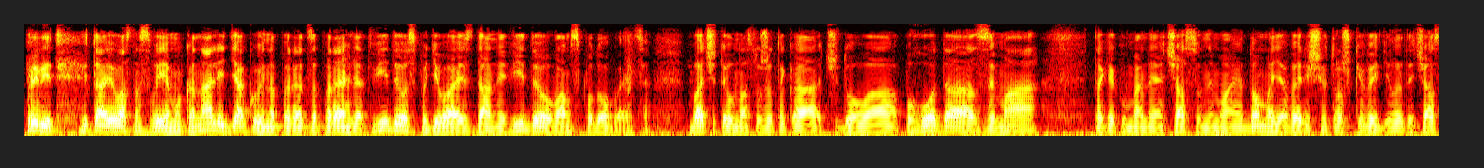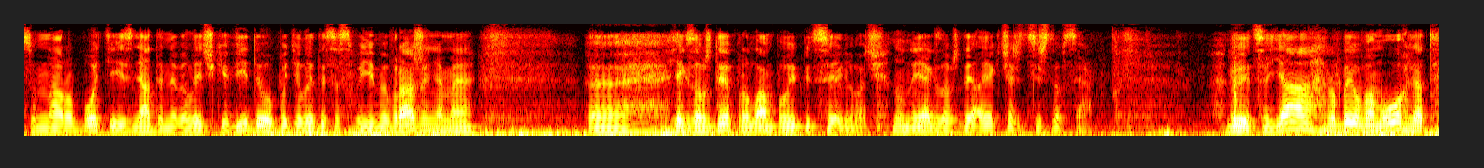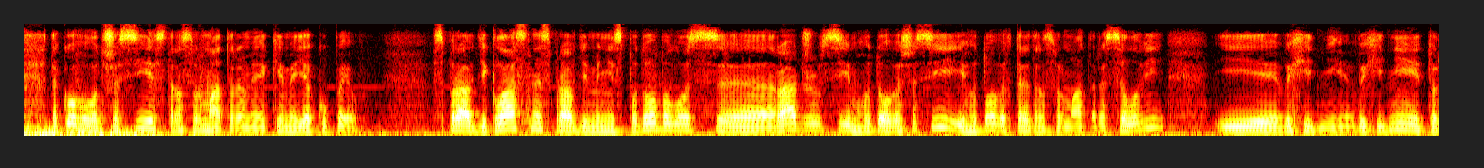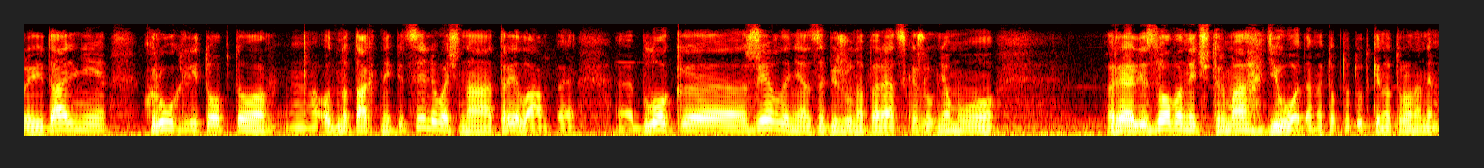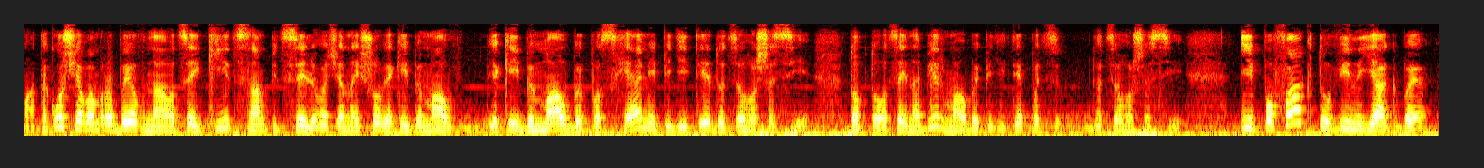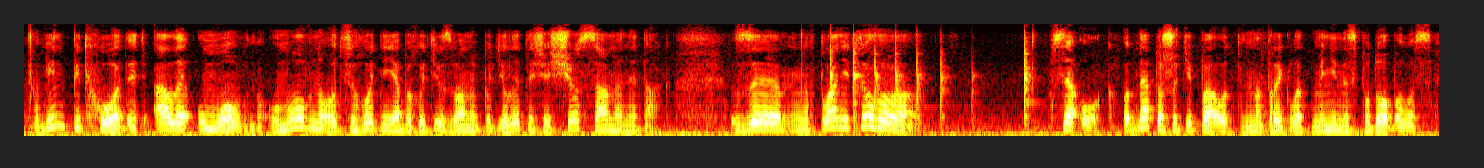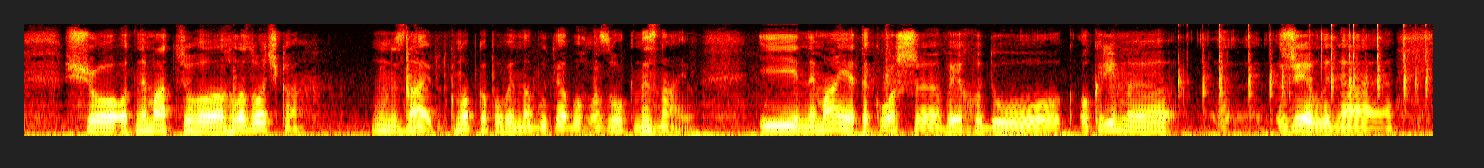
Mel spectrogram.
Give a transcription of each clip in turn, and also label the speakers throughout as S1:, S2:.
S1: Привіт! Вітаю вас на своєму каналі. Дякую наперед за перегляд відео. Сподіваюсь, дане відео вам сподобається. Бачите, у нас уже така чудова погода, зима. Так як у мене часу немає вдома, я вирішив трошки виділити часу на роботі і зняти невеличке відео, поділитися своїми враженнями. Як завжди, про ламповий підсилювач. Ну, не як завжди, а як частіше за все. Дивіться, я робив вам огляд такого от шасі з трансформаторами, якими я купив. Справді класне, справді мені сподобалось. Е, Раджу всім готове шасі і готових три трансформатори. Силові і вихідні. Вихідні, тороїдальні, круглі, тобто однотактний підсилювач на три лампи. Е, Блок е, живлення, забіжу наперед, скажу, в ньому реалізований чотирма діодами, тобто тут кінотрона нема. Також я вам робив на оцей кіт сам підсилювач. Я знайшов, який би мав який би мав би по схемі підійти до цього шасі. Тобто оцей набір мав би підійти по ць- до цього шасі. І по факту він якби він підходить, але умовно. Умовно, от сьогодні я би хотів з вами поділитися, що саме не так. З, в плані цього все ок. Одне то, що, типа, от, наприклад, мені не сподобалось, що от нема цього глазочка. Ну, не знаю, тут кнопка повинна бути або глазок, не знаю. І немає також е, виходу, окрім е, живлення е, розе-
